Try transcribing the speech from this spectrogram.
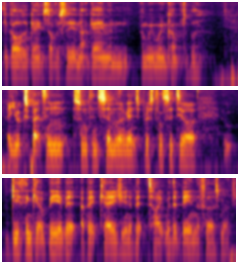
the goals against obviously in that game and, and we win comfortably. Are you expecting something similar against Bristol City, or do you think it'll be a bit a bit cagey and a bit tight with it being the first match?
